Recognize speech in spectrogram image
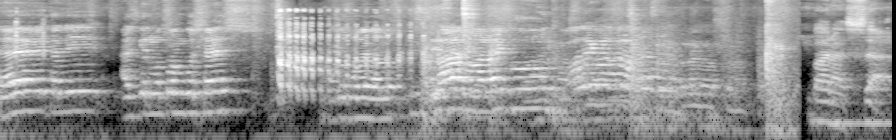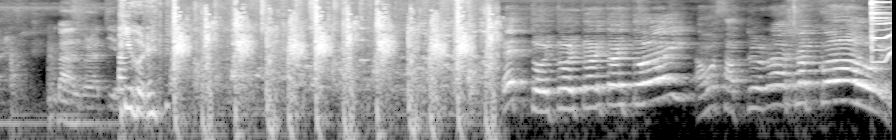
এই তাহলে আজকের মতো অঙ্ক শেষ। আজকে সবাই ভালো আসসালামু আলাইকুম বারা স্যার বাল তুই তুই তুই তুই তুই আমার ছাত্ররা সব কই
